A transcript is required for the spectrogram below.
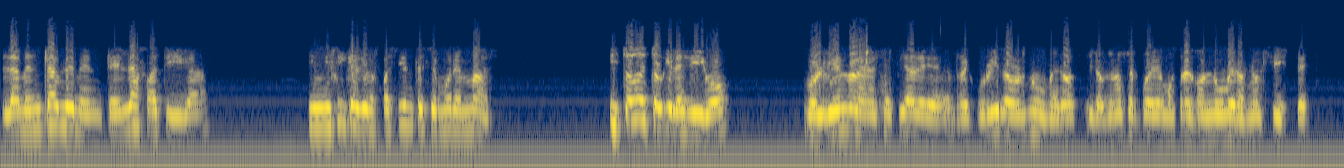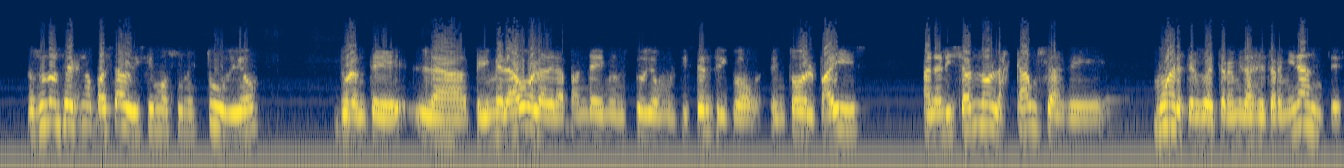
lamentablemente, la fatiga significa que los pacientes se mueren más. Y todo esto que les digo, volviendo a la necesidad de recurrir a los números, y lo que no se puede demostrar con números no existe, nosotros el año pasado hicimos un estudio durante la primera ola de la pandemia, un estudio multicéntrico en todo el país, analizando las causas de muerte, las determinantes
